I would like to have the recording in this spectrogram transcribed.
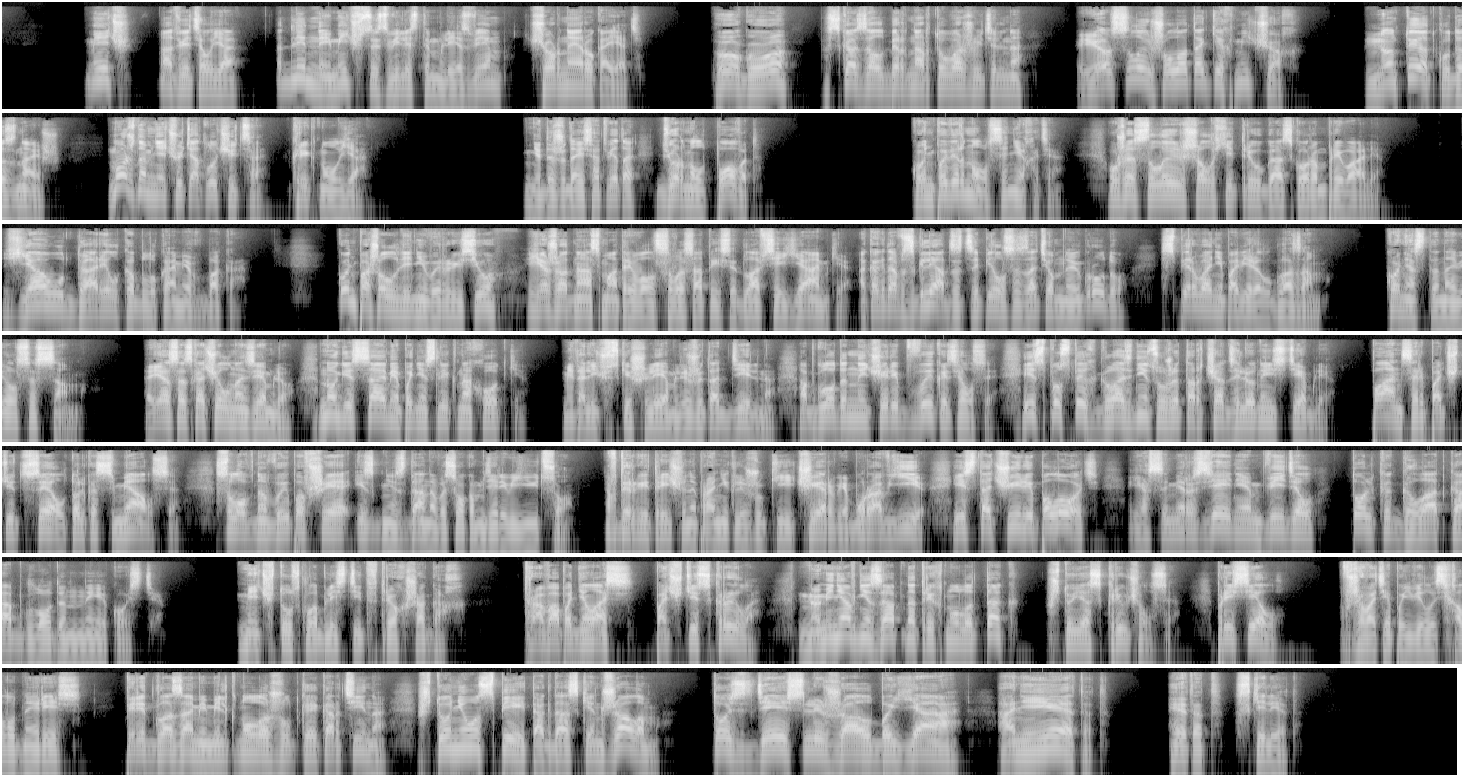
«Меч», — ответил я. «Длинный меч с извилистым лезвием, черная рукоять». «Ого!» — сказал Бернард уважительно. «Я слышал о таких мечах. Но ты откуда знаешь?» «Можно мне чуть отлучиться?» — крикнул я. Не дожидаясь ответа, дернул повод. Конь повернулся нехотя. Уже слышал хитрюга о скором привале. Я ударил каблуками в бока. Конь пошел ленивой рысью, я жадно осматривал с высоты седла все ямки, а когда взгляд зацепился за темную груду, сперва не поверил глазам. Конь остановился сам. Я соскочил на землю, ноги сами понесли к находке. Металлический шлем лежит отдельно, обглоданный череп выкатился, из пустых глазниц уже торчат зеленые стебли. Панцирь почти цел, только смялся, словно выпавшее из гнезда на высоком дереве яйцо. В дыры и трещины проникли жуки, черви, муравьи, источили плоть. Я с омерзением видел только гладко обглоданные кости. Меч тускло блестит в трех шагах. Трава поднялась, почти скрыла, но меня внезапно тряхнуло так, что я скрючился. Присел. В животе появилась холодная резь. Перед глазами мелькнула жуткая картина, что не успей тогда с кинжалом, то здесь лежал бы я, а не этот, этот скелет.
